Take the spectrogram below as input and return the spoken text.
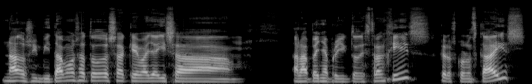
nada, os invitamos a todos a que vayáis a, a la Peña Proyecto de Strangis, que los conozcáis,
